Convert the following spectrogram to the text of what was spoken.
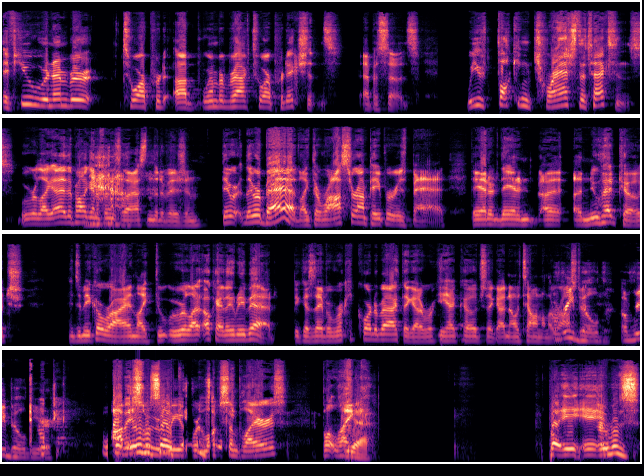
if you remember to our uh, remember back to our predictions episodes, we fucking trashed the Texans. We were like, eh, they're probably going to finish last in the division. They were they were bad. Like the roster on paper is bad. They had a, they had a, a new head coach and DeMeco Ryan. Like we were like, okay, they're gonna be bad because they have a rookie quarterback. They got a rookie head coach. They got no talent on the A roster. rebuild, a rebuild year. Well, Obviously, it we like- overlooked some players, but like yeah. But it, it, it was.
